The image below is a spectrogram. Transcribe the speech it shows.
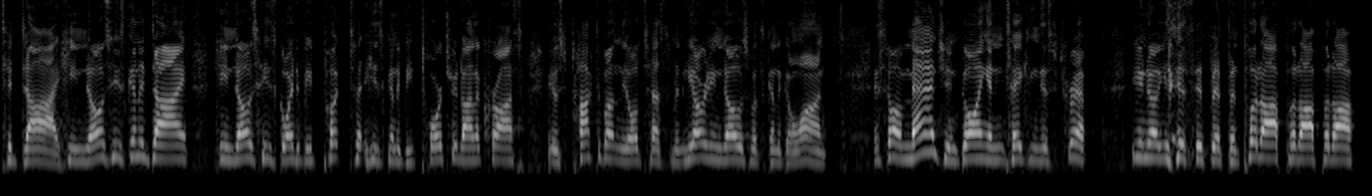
to die. He knows he's going to die. He knows he's going to be put to, he's going to be tortured on a cross. It was talked about in the Old Testament. He already knows what's going to go on. And so imagine going and taking this trip. You know, it's been put off, put off, put off,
